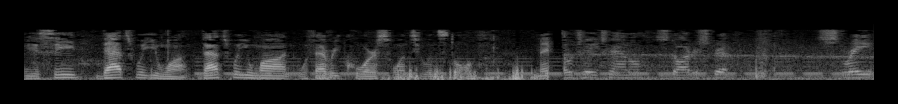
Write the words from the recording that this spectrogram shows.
You see, that's what you want. That's what you want with every course once you install. OJ channel, starter strip, straight.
